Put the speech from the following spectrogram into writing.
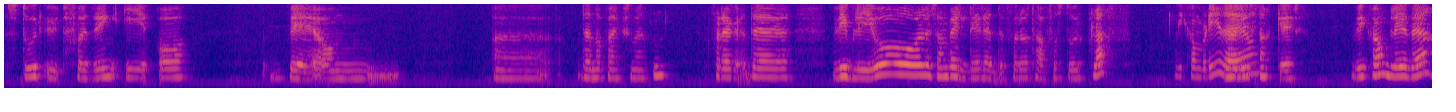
stor utfordring i å be om uh, den oppmerksomheten. For det, det Vi blir jo liksom veldig redde for å ta for stor plass Vi kan bli det, når vi ja. snakker. Vi kan bli det.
